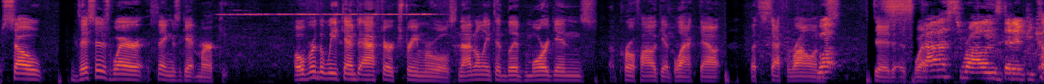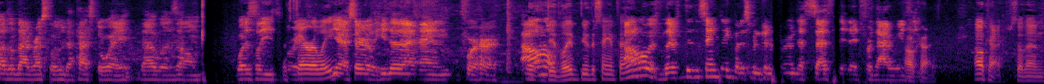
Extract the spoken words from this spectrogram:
So this is where things get murky. Over the weekend after Extreme Rules, not only did Liv Morgan's profile get blacked out, but Seth Rollins Well, did as well. Seth Rollins did it because of that wrestler that passed away. That was um Wesley. Sara Lee? Yeah, Sara Lee. He did that, and for her, I don't know. Did Liv do the same thing? I don't know if Liv did the same thing, but it's been confirmed that Seth did it for that reason. Okay. Okay. So then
